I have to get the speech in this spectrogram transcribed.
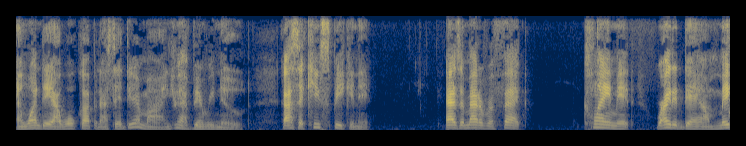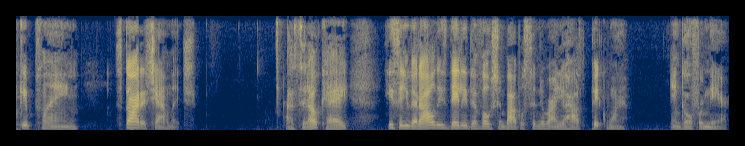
and one day I woke up and I said, dear mind, you have been renewed. God said, keep speaking it. As a matter of fact, claim it, write it down, make it plain, start a challenge. I said, okay. He said, you got all these daily devotion Bibles sitting around your house. Pick one and go from there.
